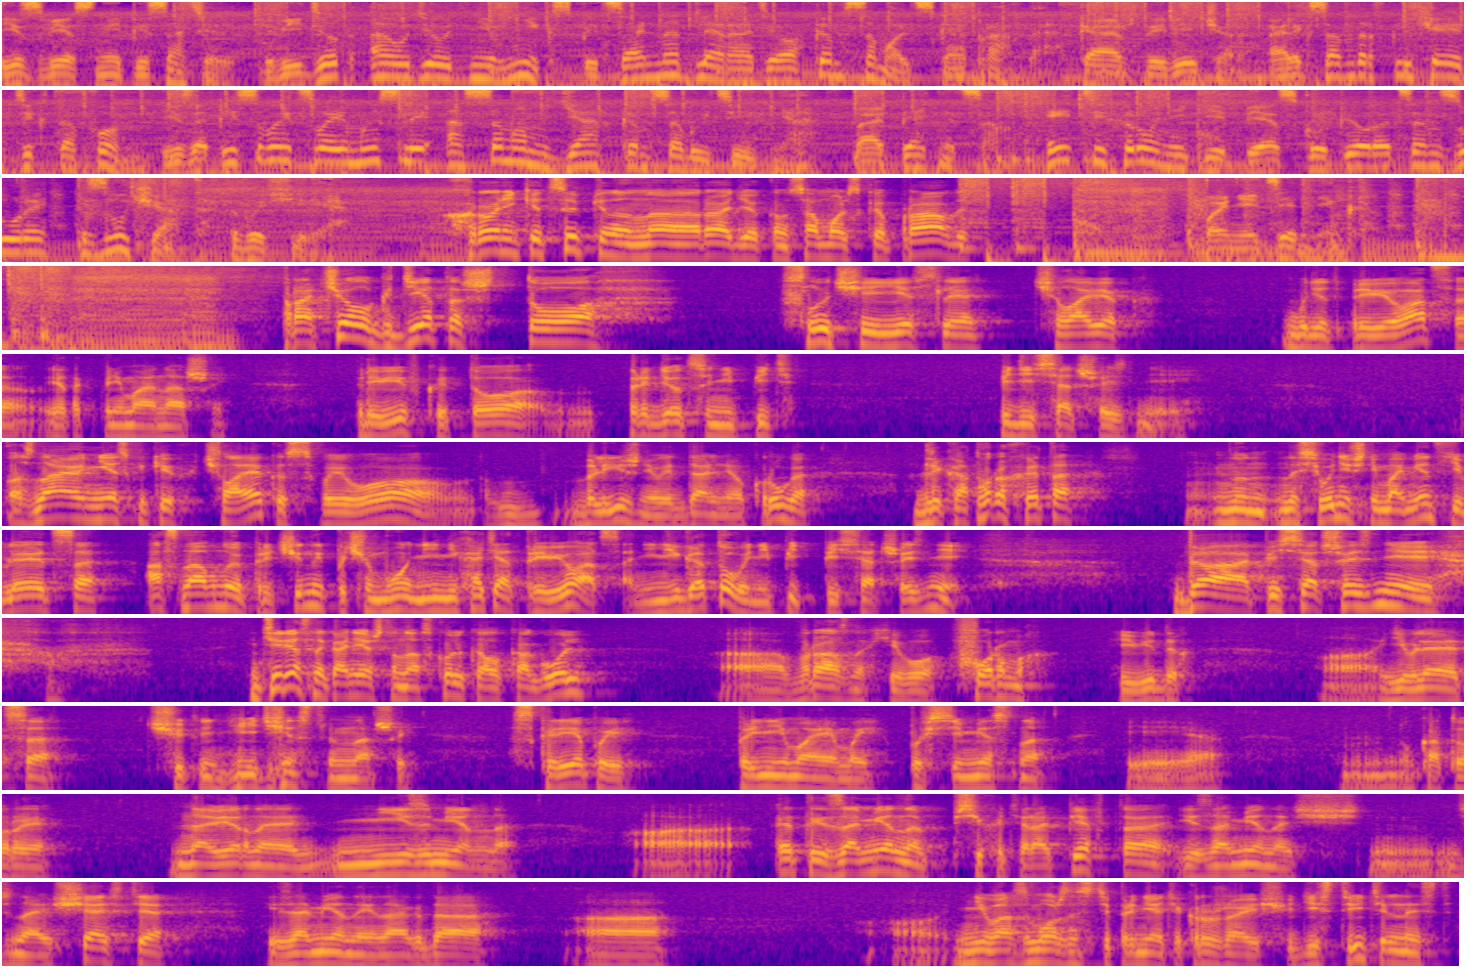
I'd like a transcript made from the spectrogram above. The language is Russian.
Известный писатель ведет аудиодневник специально для радио «Комсомольская правда». Каждый вечер Александр включает диктофон и записывает свои мысли о самом ярком событии дня. По пятницам эти хроники без купюры цензуры звучат в эфире. Хроники Цыпкина на радио «Комсомольская правда». Понедельник. Прочел где-то, что в случае, если человек будет прививаться, я так понимаю, нашей прививкой, то придется не пить 56 дней. Знаю нескольких человек из своего ближнего и дальнего круга, для которых это ну, на сегодняшний момент является основной причиной, почему они не хотят прививаться. Они не готовы не пить 56 дней. Да, 56 дней. Интересно, конечно, насколько алкоголь а, в разных его формах и видах является чуть ли не единственной нашей скрепой, принимаемой повсеместно и ну, которая, наверное, неизменна. А, это и замена психотерапевта, и замена, не знаю, счастья, и замена иногда а, невозможности принять окружающую действительность.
